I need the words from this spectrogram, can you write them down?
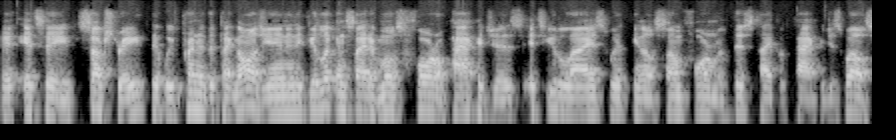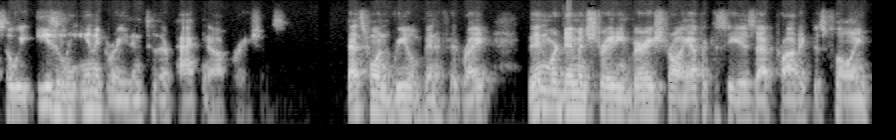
it's a substrate that we've printed the technology in, and if you look inside of most floral packages, it's utilized with you know some form of this type of package as well. So we easily integrate into their packing operations. That's one real benefit, right? Then we're demonstrating very strong efficacy as that product is flowing,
